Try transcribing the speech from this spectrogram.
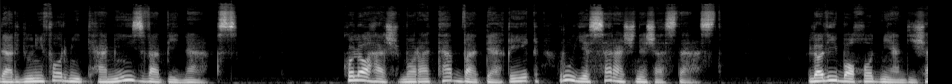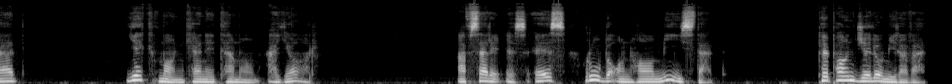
در یونیفرمی تمیز و بینقص کلاهش مرتب و دقیق روی سرش نشسته است لالی با خود میاندیشد یک مانکن تمام عیار افسر اس اس رو به آنها می ایستد. پپان جلو می رود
